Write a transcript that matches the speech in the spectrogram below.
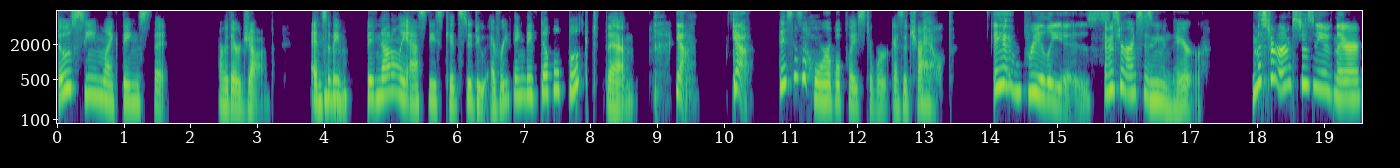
Those seem like things that are their job. And so they've Mhm. they've not only asked these kids to do everything, they've double booked them. Yeah. Yeah. This is a horrible place to work as a child. It really is. And Mr. Ernst isn't even there. Mr. Ernst isn't even there.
